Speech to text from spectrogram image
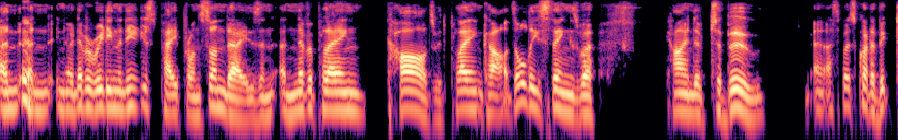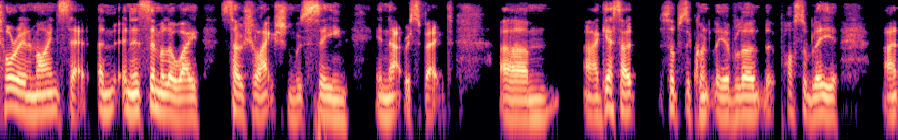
and and you know never reading the newspaper on Sundays and and never playing cards with playing cards. All these things were kind of taboo I suppose, quite a Victorian mindset. And in a similar way, social action was seen in that respect. Um, and I guess I subsequently have learned that possibly, uh,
